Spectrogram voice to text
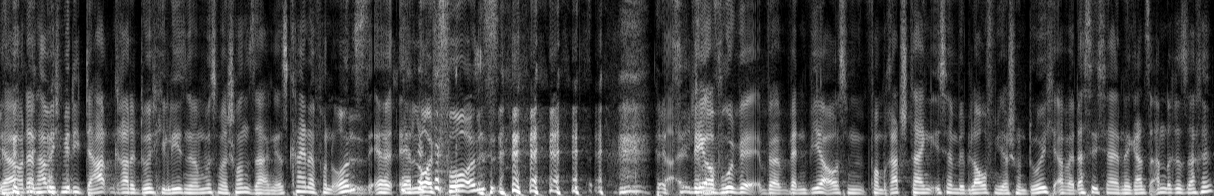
Ja, aber dann habe ich mir die Daten gerade durchgelesen, da muss man schon sagen, er ist keiner von uns, er, er läuft vor uns. nee, obwohl wir, wenn wir aus dem, vom Rad steigen, ist er mit Laufen ja schon durch, aber das ist ja eine ganz andere Sache.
